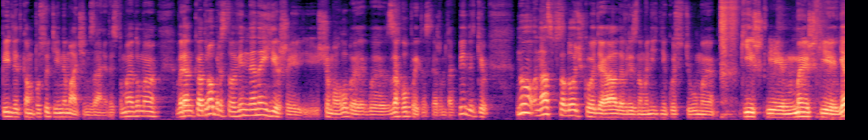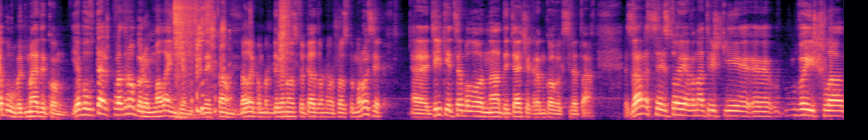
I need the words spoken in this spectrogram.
підліткам по суті нема чим зайнятися. Тому я думаю, варіант квадроберства він не найгірший, що могло би якби захопити, скажімо так, підлітків. Ну, нас в садочку одягали в різноманітні костюми, кішки, мишки. Я був ведмедиком. Я був теж квадробером маленьким, десь там в далекому 95-му 6-му році. Е, Тільки це було на дитячих ранкових святах. Зараз ця історія вона трішки е, вийшла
